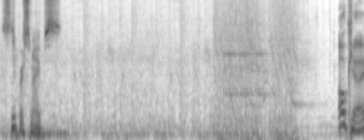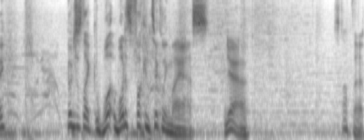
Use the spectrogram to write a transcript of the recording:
Sniper snipes. Okay. He'll just like, what? What is fucking tickling my ass? Yeah. Stop that.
